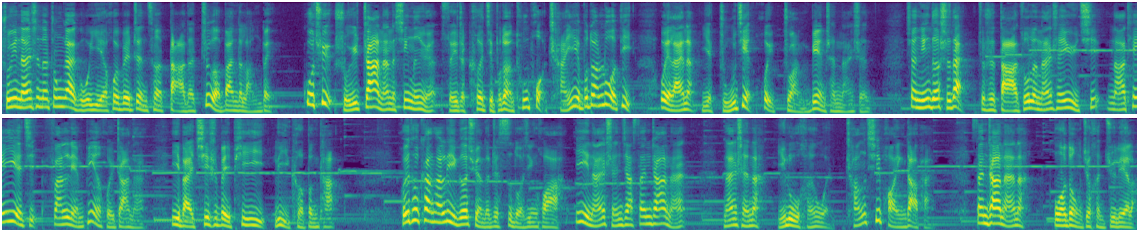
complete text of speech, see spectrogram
属于男神的中概股也会被政策打得这般的狼狈。过去属于渣男的新能源，随着科技不断突破，产业不断落地，未来呢也逐渐会转变成男神。像宁德时代就是打足了男神预期，哪天业绩翻脸变回渣男，一百七十倍 PE 立刻崩塌。回头看看力哥选的这四朵金花，一男神加三渣男，男神呢一路很稳，长期跑赢大盘；三渣男呢波动就很剧烈了。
